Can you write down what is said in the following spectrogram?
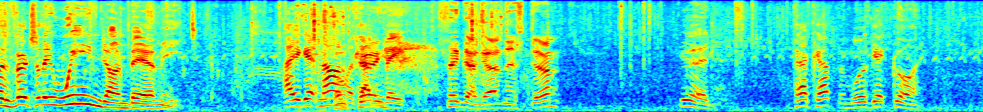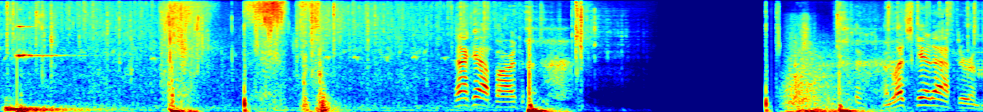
was virtually weaned on bear meat. How you getting on with that bait? I think I got this done. Good. Pack up and we'll get going. Pack up, Arthur. And let's get after him.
